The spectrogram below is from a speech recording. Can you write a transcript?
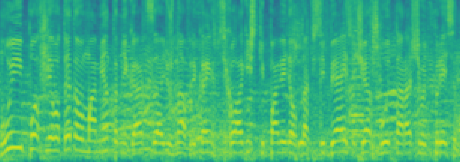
Ну и после вот этого момента, мне кажется, южноафриканец психологически поверил так в себя и сейчас будет наращивать прессинг.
